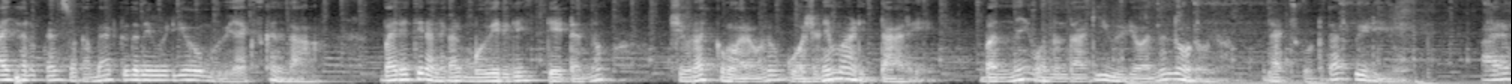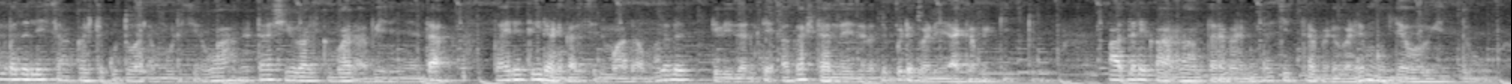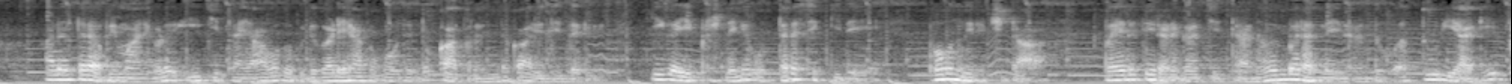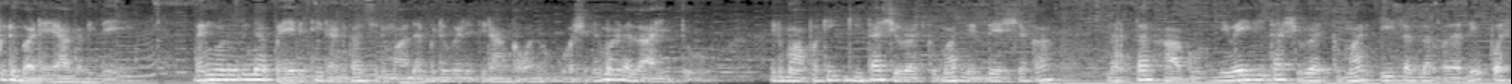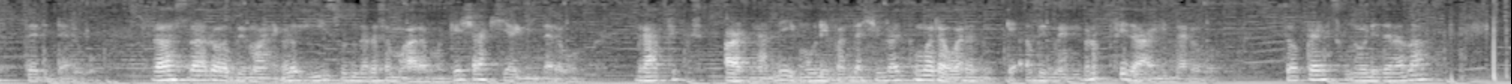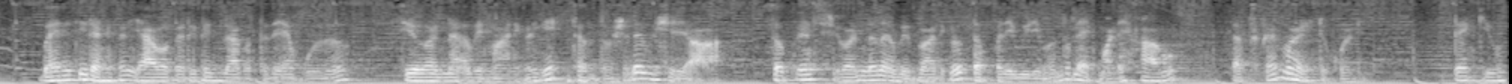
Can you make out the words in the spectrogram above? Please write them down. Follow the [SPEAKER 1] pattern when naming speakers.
[SPEAKER 1] Hi hello friends welcome back to the new video movie axe Kannada Bhairathi Ranagal movie release ಡೇಟನ್ನು ಶಿವರಾಜ್ ಕುಮಾರ್ ಅವರು ಘೋಷಣೆ ಮಾಡಿದ್ದಾರೆ. ಬನ್ನಿ ಒಂದೊಂದಾಗಿ ವಿಡಿಯೋವನ್ನು ನೋಡೋಣ. Let's go to the video ಆರಂಭದಲ್ಲಿ ಸಾಕಷ್ಟು ಕುತೂಹಲ ಮೂಡಿಸಿರುವ ನಟ ಶಿವರಾಜ್ ಕುಮಾರ್ ಅಭಿನಯದ ಭೈರತಿ ರಣಗಲ್ ಸಿನಿಮಾದ ಮೊದಲು ತಿಳಿದಂತೆ ಆಗಸ್ಟ್ ಹದಿನೈದರಂದು ಬಿಡುಗಡೆಯಾಗಬೇಕಿತ್ತು. ಆದರೆ ಕಾರಣಾಂತರಗಳಿಂದ ಚಿತ್ರ ಬಿಡುಗಡೆ ಮುಂದೆ ಹೋಗಿತ್ತು. ಅನಂತರ ಅಭಿಮಾನಿಗಳು ಈ ಚಿತ್ರ ಯಾವಾಗ ಬಿಡುಗಡೆಯಾಗಬಹುದೆಂದು ಕಾತುರದಿಂದ ಕಾಯುತ್ತಿದ್ದರು. ಈಗ ಈ ಪ್ರಶ್ನೆಗೆ ಉತ್ತರ ಸಿಕ್ಕಿದೆ. ಬಹು ನಿರೀಕ್ಷಿತ. ಭೈರತಿ ರಣಗಳ ಚಿತ್ರ ನವೆಂಬರ್ ಹದಿನೈದರಂದು ಅದ್ದೂರಿಯಾಗಿ ಬಿಡುಗಡೆಯಾಗಲಿದೆ. ಬೆಂಗಳೂರಿನ ಭೈರತಿ ರಣಗಳ ಸಿನಿಮಾದ ಬಿಡುಗಡೆ ದಿನಾಂಕವನ್ನು ಘೋಷಣೆ ಮಾಡಲಾಯಿತು. ನಿರ್ಮಾಪಕಿ ಗೀತಾ ಶಿವರಾಜ್ ಕುಮಾರ್ ನಿರ್ದೇಶಕ ನರ್ತನ್ ಹಾಗೂ ನಿವೇದಿತಾ ಶಿವರಾಜ್ ಕುಮಾರ್ ಈ ಸಂದರ್ಭದಲ್ಲಿ ಉಪಸ್ಥಿತರಿದ್ದರು. ಸಹಸ್ರಾರು ಅಭಿಮಾನಿಗಳು ಈ ಸುಂದರ ಸಮಾರಂಭಕ್ಕೆ ಸಾಕ್ಷಿಯಾಗಿದ್ದರು. ಗ್ರಾಫಿಕ್ಸ್ ಆರ್ಟ್ನಲ್ಲಿ ಮೂಡಿಬಂದ ಶಿವರಾಜ್ ಕುಮಾರ್ ಅವರ ನೃತ್ಯ ಅಭಿಮಾನಿಗಳು ಫಿದಾ ಆಗಿದ್ದರು ಸೊ ಫ್ರೆಂಡ್ಸ್ ನೋಡಿದರಲ್ಲ? ಭೈರತಿ ರಣಗಳು ಯಾವಾಗ ರಿಲೀಸ್ ಆಗುತ್ತದೆ ಎಂಬುದು ಶಿವಣ್ಣ ಅಭಿಮಾನಿಗಳಿಗೆ ಸಂತೋಷದ ವಿಷಯ. ಸೊ ಫ್ರೆಂಡ್ಸ್ ಶಿವಣ್ಣನ ಅಭಿಮಾನಿಗಳು ತಪ್ಪದೇ ವಿಡಿಯೋವನ್ನು ಲೈಕ್ ಮಾಡಿ ಹಾಗೂ ಸಬ್ಸ್ಕ್ರೈಬ್ ಮಾಡಿಟ್ಟುಕೊಳ್ಳಿ. Thank you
